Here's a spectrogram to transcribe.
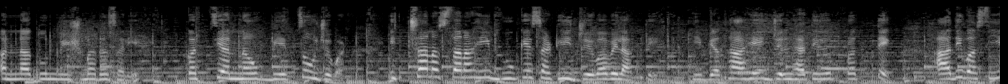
अन्नातून विषबाधा झाली आहे. कच्चे अन्न बेचव जेवण इच्छा नसतानाही भूकेसाठी जेवावे लागते. ही व्यथा आहे जिल्ह्यातील प्रत्येक आदिवासी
